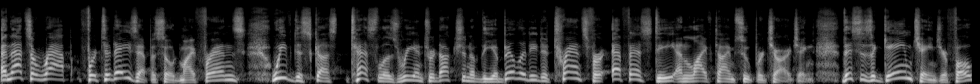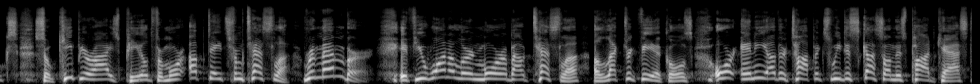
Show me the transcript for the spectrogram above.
And that's a wrap for today's episode, my friends. We've discussed Tesla's reintroduction of the ability to transfer FSD and lifetime supercharging. This is a game changer, folks, so keep your eyes peeled for more updates from Tesla. Remember, if you want to learn more about Tesla, electric vehicles, or any other topics we discuss on this podcast,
